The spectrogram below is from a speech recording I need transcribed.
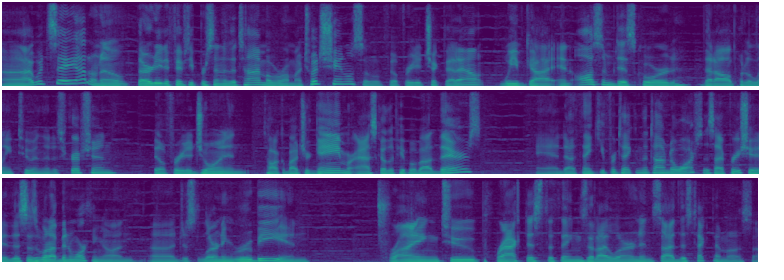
Uh, I would say, I don't know, 30 to 50% of the time over on my Twitch channel, so feel free to check that out. We've got an awesome Discord that I'll put a link to in the description. Feel free to join and talk about your game or ask other people about theirs. And uh, thank you for taking the time to watch this. I appreciate it. This is what I've been working on, uh, just learning Ruby and trying to practice the things that I learned inside this tech demo. So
